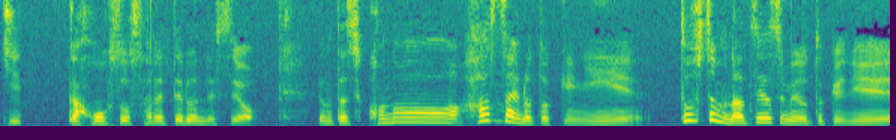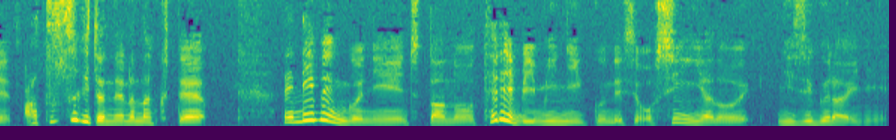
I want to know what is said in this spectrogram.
期が放送されてるんですよ。で私この8歳の時にどうしても夏休みの時に暑すぎて寝れなくて。でリビングにちょっとあのテレビ見に行くんですよ。深夜の2時ぐらいに。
